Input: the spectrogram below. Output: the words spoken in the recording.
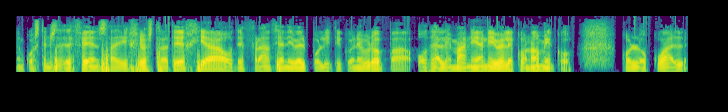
en cuestiones de defensa y geoestrategia, o de Francia a nivel político en Europa, o de Alemania a nivel económico, con lo cual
